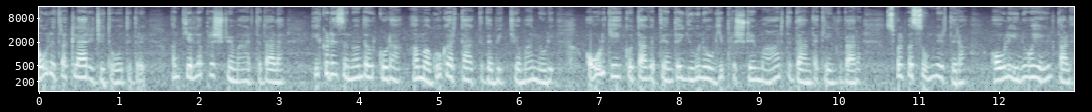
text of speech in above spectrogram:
ಅವ್ರ ಹತ್ರ ಕ್ಲಾರಿಟಿ ತೊಗೋತಿದ್ರಿ ಅಂತೆಲ್ಲ ಪ್ರಶ್ನೆ ಮಾಡ್ತಿದ್ದಾಳೆ. ಈ ಕಡೆ ಸುನಂದವ್ರು ಕೂಡ, ಆ ಮಗುಗೆ ಅರ್ಥ ಆಗ್ತದೆ ಬಿಕ್ಕಿಯಮ್ಮ ನೋಡಿ. ಅವಳಿಗೆ ಹೇಗೆ ಗೊತ್ತಾಗುತ್ತೆ ಅಂತ ಇವನು ಹೋಗಿ ಪ್ರಶ್ನೆ ಮಾಡ್ತಿದ್ದ ಅಂತ ಕೇಳ್ತಿದ್ದಾರೆ. ಸ್ವಲ್ಪ ಸುಮ್ಮನಿರ್ತೀರಾ ಅವಳು ಏನೋ ಹೇಳ್ತಾಳೆ.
